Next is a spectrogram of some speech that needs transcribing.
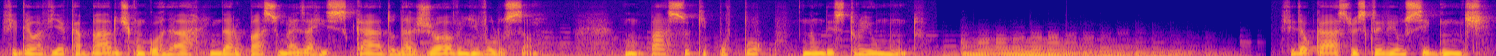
Fidel havia acabado de concordar em dar o passo mais arriscado da jovem revolução, um passo que por pouco não destruiu o mundo. Fidel Castro escreveu o seguinte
